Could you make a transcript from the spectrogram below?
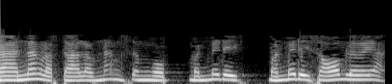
การนั่งหลับตาเรานั่งสงบ มันไม่ได้มันไม่ได้ซ้อมเลยอะ่ะ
